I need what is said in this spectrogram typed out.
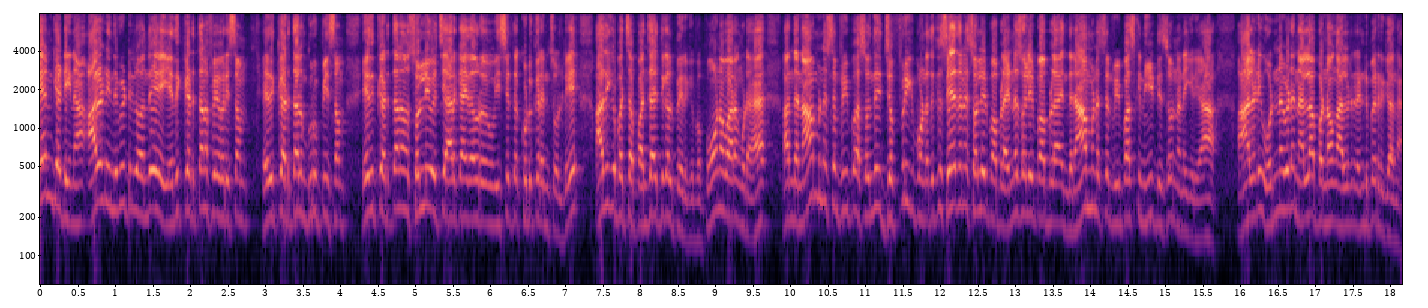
ஏன்னு கேட்டீங்கன்னா ஆல்ரெடி இந்த வீட்டுக்கு வந்து எதுக்கு எடுத்தாலும் ஃபேவரிசம் எதுக்கு எடுத்தாலும் குரூப்பிசம் எதுக்கு எடுத்தாலும் சொல்லி வச்சு யாருக்கா ஏதாவது ஒரு விஷயத்தை கொடுக்குறேன்னு சொல்லிட்டு அதிகபட்ச பஞ்சாயத்துகள் போயிருக்கு. இப்போ போன வாரம் கூட அந்த நாமினேஷன் ஃப்ரீ பாஸ் வந்து ஜெஃப்ரிக்கு போனதுக்கு சேதனை சொல்லியிருப்பாப்ல. என்ன சொல்லியிருப்பாப்ல? இந்த நாமினேஷன் ஃப்ரீ பாஸ்க்கு நீ டிசோன்னு நினைக்கிறியா? ஆல்ரெடி ஒன்னை விட நல்லா பண்ணவங்க ஆல்ரெடி ரெண்டு பேர் இருக்காங்க.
